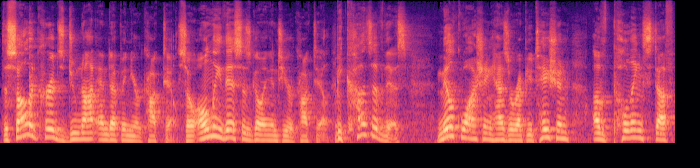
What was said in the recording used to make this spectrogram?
the solid curds do not end up in your cocktail, so only this is going into your cocktail. Because of this, milk washing has a reputation of pulling stuff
